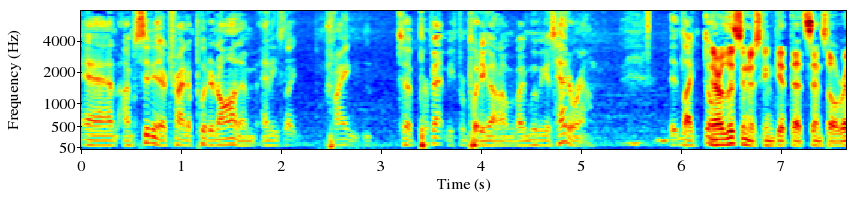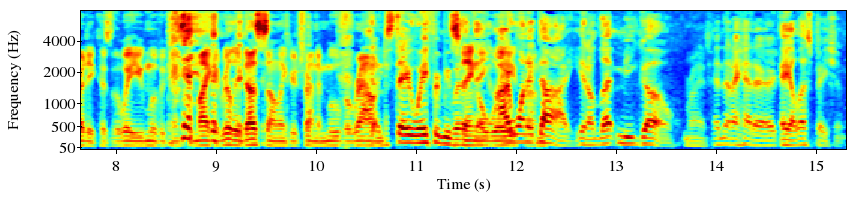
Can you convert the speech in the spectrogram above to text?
and I'm sitting there trying to put it on him, and he's like trying to prevent me from putting it on him by moving his head around. Like don't And our listeners can get that sense already because the way you move against the mic, it really does sound like you're trying to move around. Like, stay away from me staying away I want to from- die. You know, let me go. Right. And then I had a ALS patient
